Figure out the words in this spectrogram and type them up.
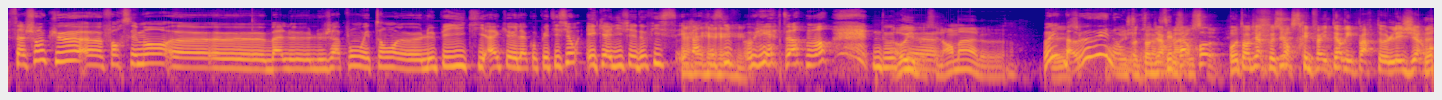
Sachant que euh, forcément, euh, bah, le, le Japon étant euh, le pays qui accueille la compétition est qualifié d'office et participe obligatoirement. Donc, Ah oui, bah, euh, c'est normal. Oui, bah, c'est- oui, oui, non. Autant dire, que pas sur, autant dire que sur Street Fighter, ils partent légèrement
